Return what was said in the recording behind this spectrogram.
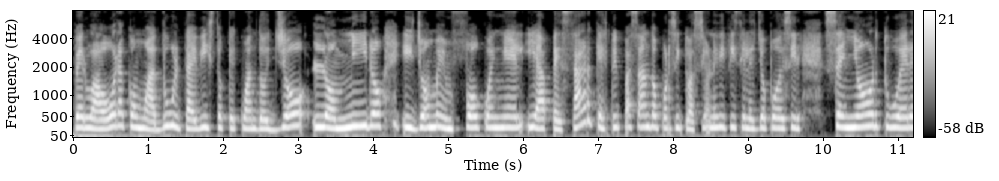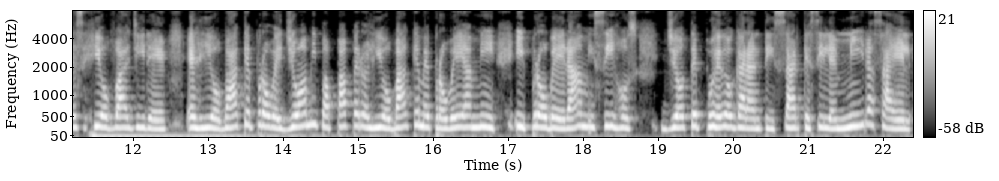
pero ahora como adulta he visto que cuando yo lo miro y yo me enfoco en Él y a pesar que estoy pasando por situaciones difíciles, yo puedo decir, Señor, tú eres Jehová el Jehová que proveyó a mi papá, pero el Jehová que me provee a mí y proveerá a mis hijos yo te puedo garantizar que si le miras a Él,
